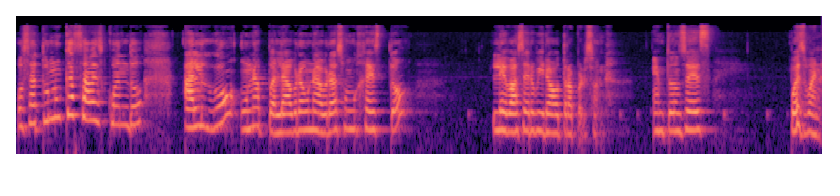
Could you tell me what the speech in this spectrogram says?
O sea, tú nunca sabes cuándo algo, una palabra, un abrazo, un gesto, le va a servir a otra persona. Entonces, pues bueno,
